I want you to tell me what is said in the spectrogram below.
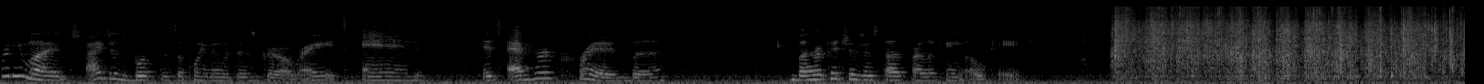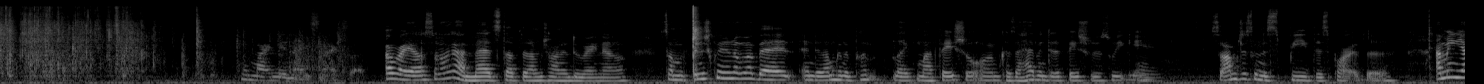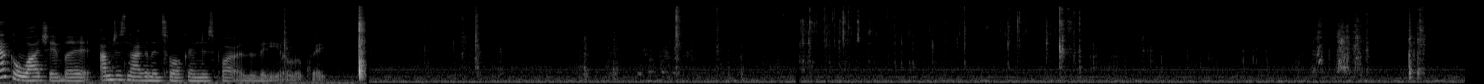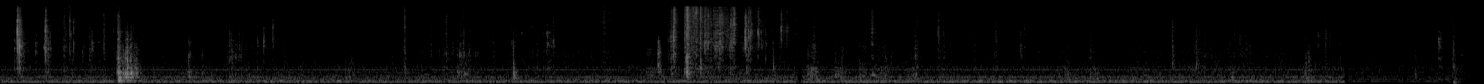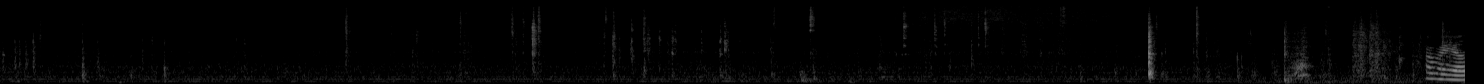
pretty much, I just booked this appointment with this girl, right? And it's at her crib, but her pictures and stuff are looking okay. Put my midnight snacks up. Alright, y'all. So, I got mad stuff that I'm trying to do right now. So I'm gonna finish cleaning up my bed and then I'm gonna put like my facial on because I haven't did a facial this weekend. So I'm just gonna speed this part of the, I mean y'all can watch it, but I'm just not gonna talk in this part of the video real quick.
